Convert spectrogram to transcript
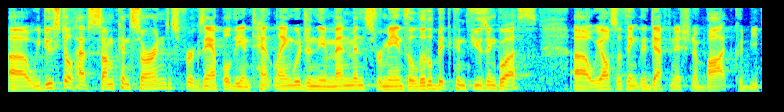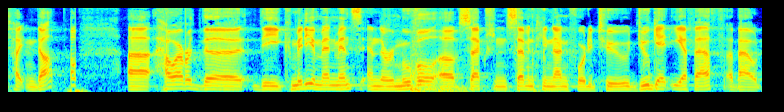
Uh, we do still have some concerns. For example, the intent language in the amendments remains a little bit confusing to us. Uh, we also think the definition of bot could be tightened up. Uh, however, the, the committee amendments and the removal of section 17942 do get EFF about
